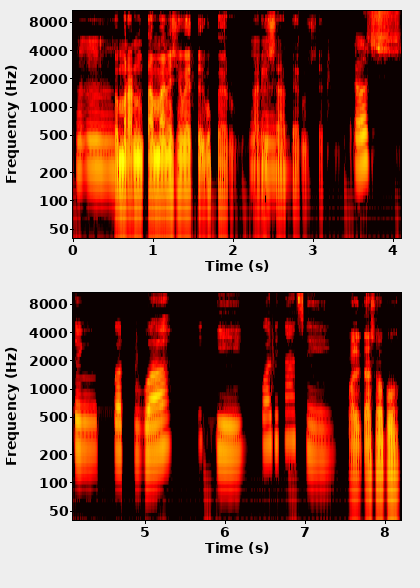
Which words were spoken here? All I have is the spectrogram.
Mm-mm. pemeran utamanya si wedok itu baru Karisa Mm. Peruset Terus sing kedua iki kualitasnya, kualitas apa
